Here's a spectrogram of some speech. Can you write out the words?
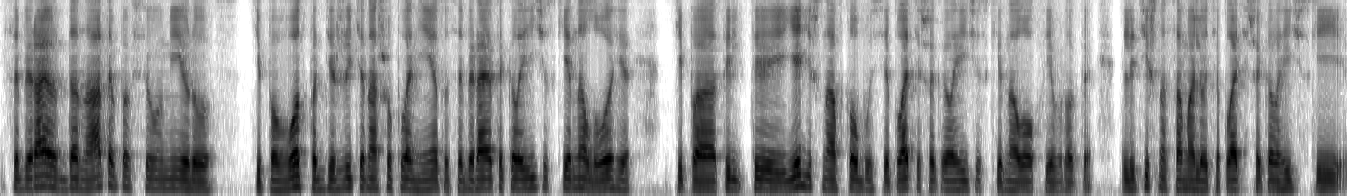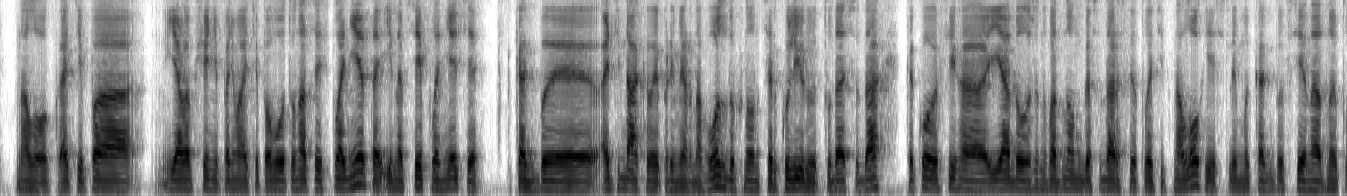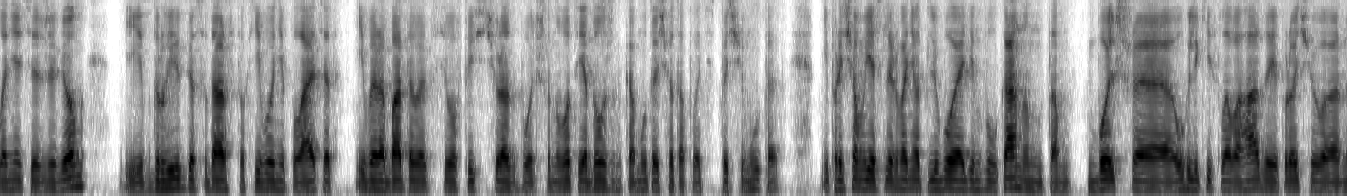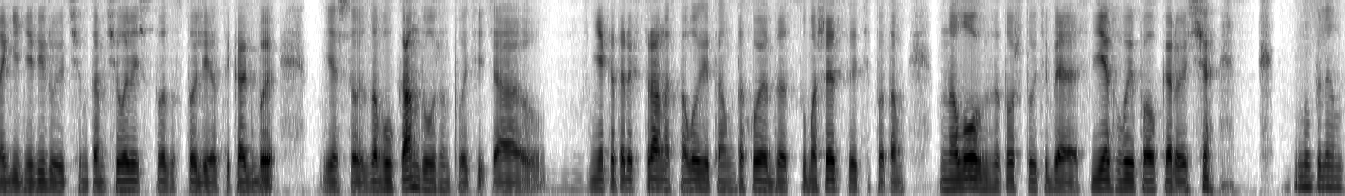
собирают донаты по всему миру. Типа, вот, поддержите нашу планету, собирают экологические налоги. Типа, ты, ты едешь на автобусе, платишь экологический налог в Европе. Летишь на самолете, платишь экологический налог. А типа, я вообще не понимаю, типа, вот у нас есть планета, и на всей планете как бы одинаковый примерно воздух, но он циркулирует туда-сюда. Какого фига я должен в одном государстве платить налог, если мы как бы все на одной планете живем, и в других государствах его не платят, и вырабатывают всего в тысячу раз больше. Ну вот я должен кому-то что-то платить почему-то. И причем, если рванет любой один вулкан, он там больше углекислого газа и прочего нагенерирует, чем там человечество за сто лет. И как бы я что, за вулкан должен платить, а в некоторых странах налоги там доходят до сумасшествия, типа там налог за то, что у тебя снег выпал, короче. Ну, блин,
